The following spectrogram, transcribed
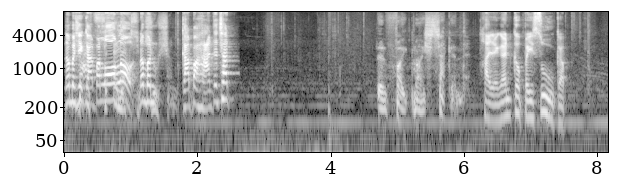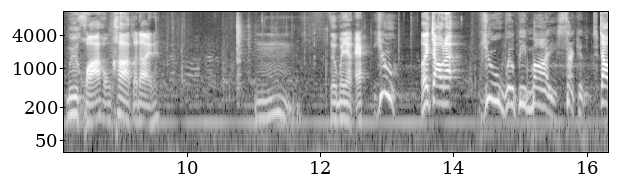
นั่นไม่ใช่การประลองแล้ว นั่นมันการประหารจะชัด Then fight my second. ถ้าอย่างนั้นก็ไปสู้กับมือขวาของข้าก็ได้นะ อืม เดินมาอย่างแอค You! เฮ้ยเจ้านะ You will be my second. เจ้า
